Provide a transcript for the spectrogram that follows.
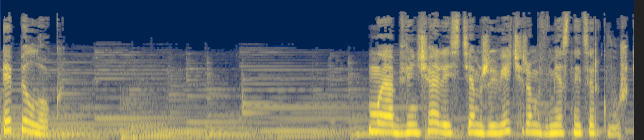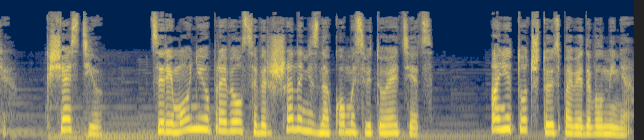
Эпилог Мы обвенчались тем же вечером в местной церквушке. К счастью, церемонию провел совершенно незнакомый святой отец, а не тот, что исповедовал меня.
